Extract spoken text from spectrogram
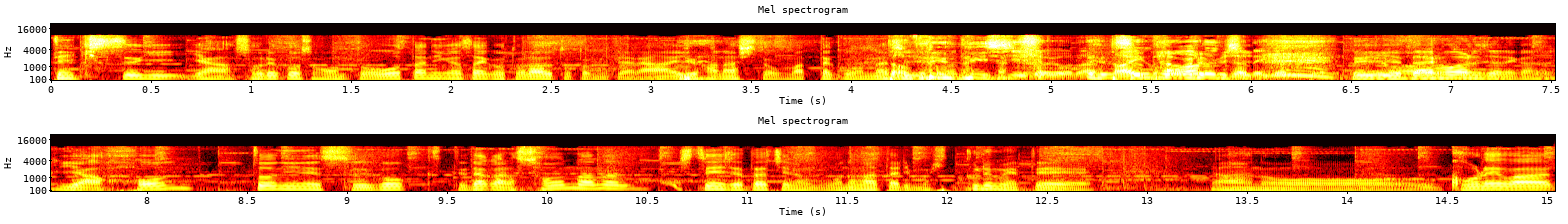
できすぎいやそれこそ本当大谷が最後トラウトとみたいなああいう話と全く同じ WBC のような。台本あるんじゃねえかいや台本あるんじゃないかないや本当にねすごくて。だからそんな出演者たちの物語もひっくるめてあのーこれは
